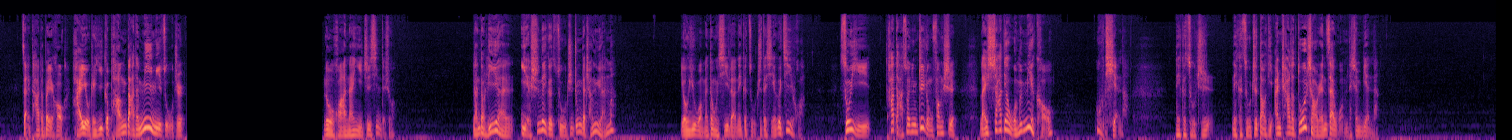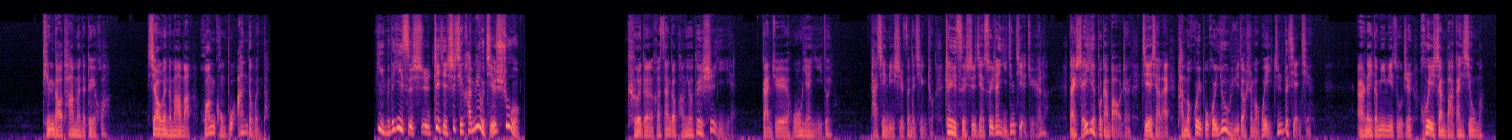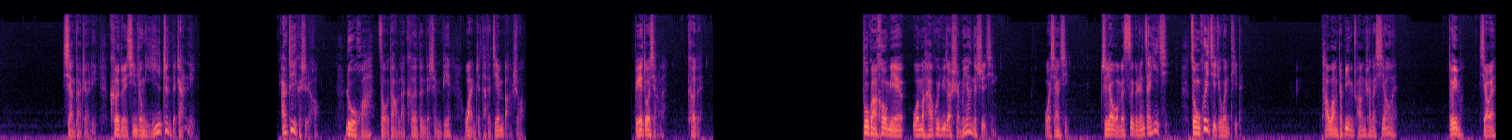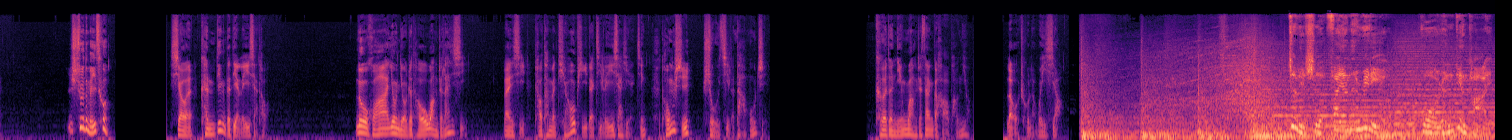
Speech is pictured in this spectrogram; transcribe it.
在他的背后还有着一个庞大的秘密组织。陆华难以置信的说：“难道李安也是那个组织中的成员吗？由于我们洞悉了那个组织的邪恶计划。”所以，他打算用这种方式，来杀掉我们灭口。哦天哪！那个组织，那个组织到底安插了多少人在我们的身边呢？听到他们的对话，肖恩的妈妈惶恐不安的问道：“你们的意思是这件事情还没有结束？”科顿和三个朋友对视一眼，感觉无言以对。他心里十分的清楚，这次事件虽然已经解决了，但谁也不敢保证接下来他们会不会又遇到什么未知的险情，而那个秘密组织会善罢甘休吗？想到这里，科顿心中一阵的战栗。而这个时候，陆华走到了科顿的身边，挽着他的肩膀说：“别多想了，科顿。”不管后面我们还会遇到什么样的事情，我相信，只要我们四个人在一起，总会解决问题的。他望着病床上的肖恩，对吗，肖恩？说的没错。肖恩肯定的点了一下头。陆华又扭着头望着兰西，兰西朝他们调皮的挤了一下眼睛，同时竖起了大拇指。科顿凝望着三个好朋友，露出了微笑。这里是 Fireman Radio 火人电台。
